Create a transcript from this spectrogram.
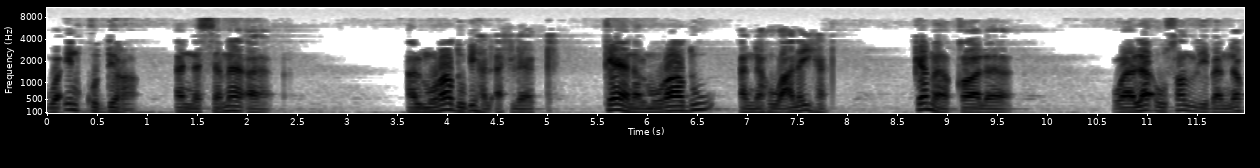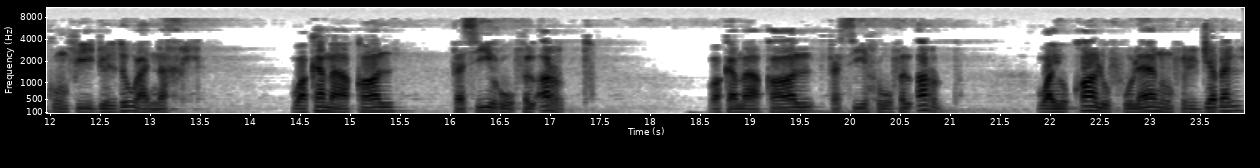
وإن قدر أن السماء المراد بها الأفلاك. كان المراد أنه عليها. كما قال ولأصلبنكم في جذوع النخل. وكما قال فسيروا في الأرض. وكما قال فسيحوا في الأرض. ويقال فلان في الجبل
